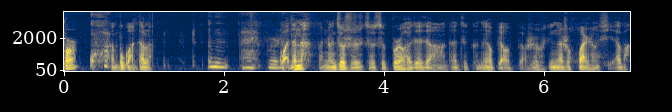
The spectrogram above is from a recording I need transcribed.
班啊，不管他了。嗯，哎，不知道。管他呢，反正就是就是不知道这叫啊，他这可能要表表示应该是换上鞋吧，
